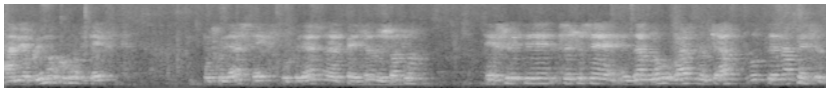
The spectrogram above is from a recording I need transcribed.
Ами ако има хубав текст, подходящ текст, подходящ на песен, защото текстовете всъщност е една много важна част от една песен.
